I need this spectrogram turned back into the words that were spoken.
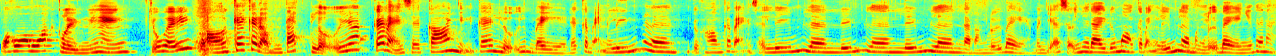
quát quát quát liền nghe ngang. Chú ý, ở các cái động tác lưỡi á, các bạn sẽ có những cái lưỡi bè để các bạn liếm lên, được không? Các bạn sẽ liếm lên liếm lên liếm lên là bằng lưỡi bè. Mình giả sử như đây, đúng không? Các bạn liếm lên bằng lưỡi bè như thế này.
